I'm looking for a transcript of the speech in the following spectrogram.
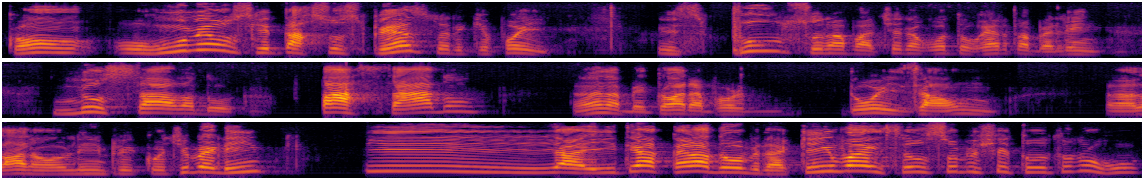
com o Hummels, que está suspenso, ele que foi expulso na partida contra o Hertha Berlim no sábado passado, né, na vitória por 2 a 1 uh, lá no Olímpico de Berlim. E aí tem aquela dúvida, quem vai ser o substituto do,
